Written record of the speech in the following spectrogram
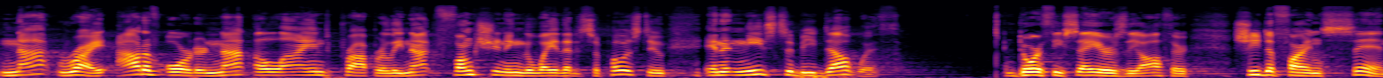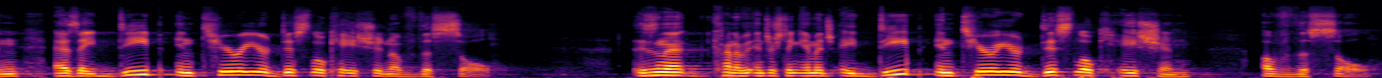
not right, out of order, not aligned properly, not functioning the way that it's supposed to, and it needs to be dealt with. Dorothy Sayers, the author, she defines sin as a deep interior dislocation of the soul. Isn't that kind of an interesting image? A deep interior dislocation of the soul.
